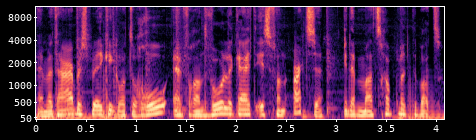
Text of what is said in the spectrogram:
En met haar bespreek ik wat de rol en verantwoordelijkheid is van artsen in het maatschappelijk debat.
